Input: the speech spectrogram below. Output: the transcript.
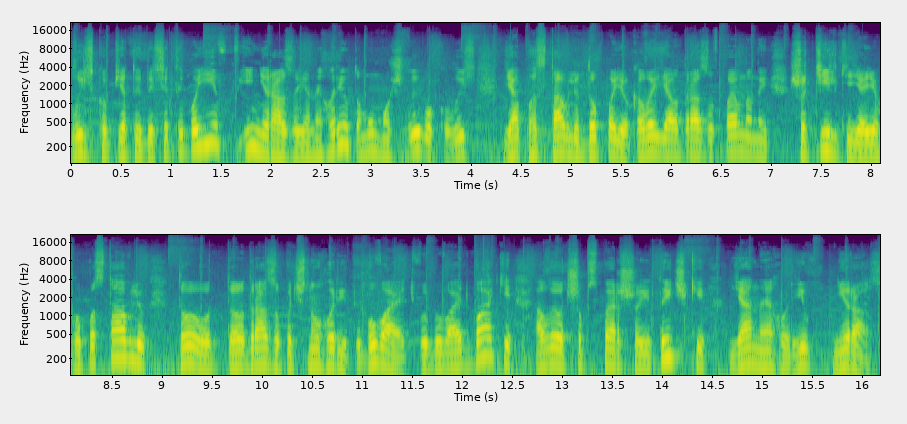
близько 50 боїв і ні разу я не горів, тому можливо колись я поставлю до пайок. Але я одразу впевнений, що тільки я його поставлю, то от одразу почну горіти. Бувають, вибивають баки, але от щоб з першої тички я не горів ні разу.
